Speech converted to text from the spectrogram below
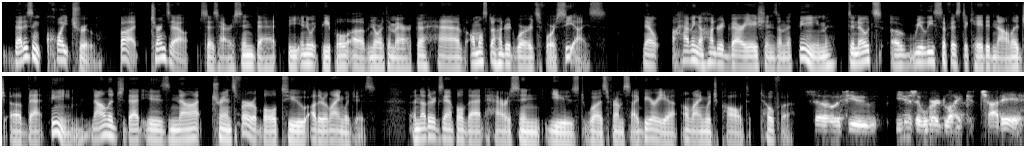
That isn't quite true. But turns out, says Harrison, that the Inuit people of North America have almost 100 words for sea ice. Now, having 100 variations on the theme denotes a really sophisticated knowledge of that theme, knowledge that is not transferable to other languages. Another example that Harrison used was from Siberia, a language called Tofa. So if you use a word like chare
